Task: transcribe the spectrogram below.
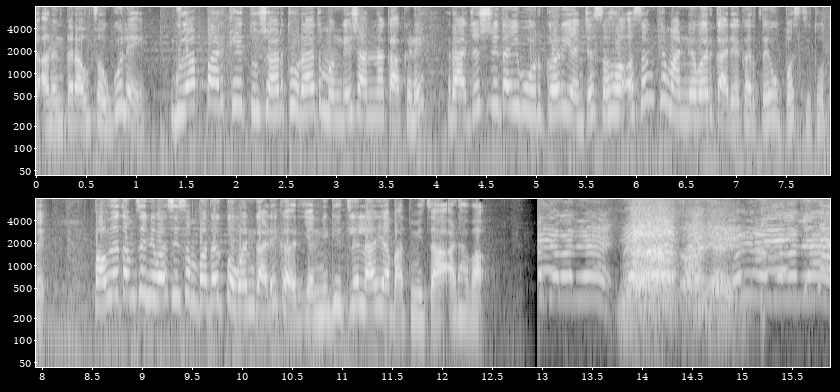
अनंतराव चौगुले गुलाब पारखे तुषार थोरात मंगेश अण्णा काकडे राजश्रीताई बोरकर यांच्यासह असंख्य मान्यवर कार्यकर्ते उपस्थित होते. पाहुयात आमचे निवासी संपादक पवन गाडेकर यांनी घेतलेला या बातमीचा आढावा. बळीराजाला न्याय बळीराजाला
